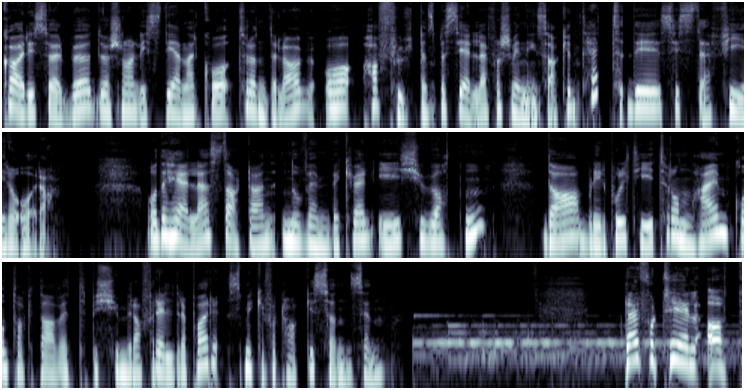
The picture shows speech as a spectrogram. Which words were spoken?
Kari Sørbø, du er journalist i NRK Trøndelag og har fulgt den spesielle forsvinningssaken tett de siste fire åra. Og det hele starta en novemberkveld i 2018. Da blir politiet i Trondheim kontakta av et bekymra foreldrepar som ikke får tak i sønnen sin. De forteller at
